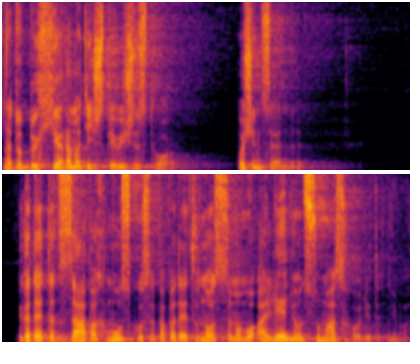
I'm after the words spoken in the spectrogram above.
Это духи, ароматическое вещество. Очень ценное. И когда этот запах мускуса попадает в нос самому оленю, он с ума сходит от него.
